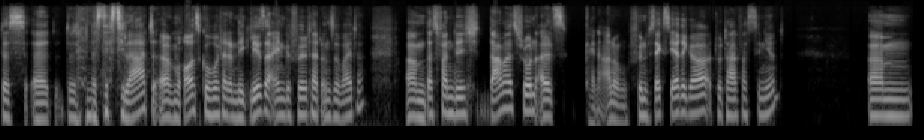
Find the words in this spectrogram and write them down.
das, äh, das Destillat ähm, rausgeholt hat und die Gläser eingefüllt hat und so weiter. Ähm, das fand ich damals schon als, keine Ahnung, fünf-, sechsjähriger total faszinierend. Ähm,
